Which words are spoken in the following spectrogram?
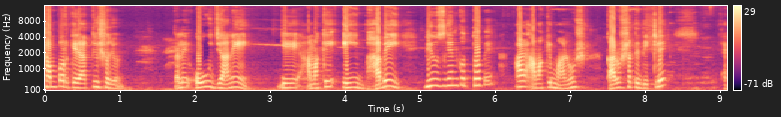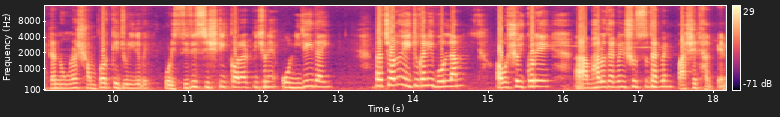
সম্পর্কের আত্মীয় স্বজন তাহলে ও জানে যে আমাকে এইভাবেই ভিউজ গেন করতে হবে আর আমাকে মানুষ কারোর সাথে দেখলে একটা নোংরা সম্পর্কে জড়িয়ে দেবে। পরিস্থিতির সৃষ্টি করার পিছনে ও নিজেই দায়ী। তা চলো এইটুকানি বললাম। অবশ্যই করে ভালো থাকবেন, সুস্থ থাকবেন, পাশে থাকবেন।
